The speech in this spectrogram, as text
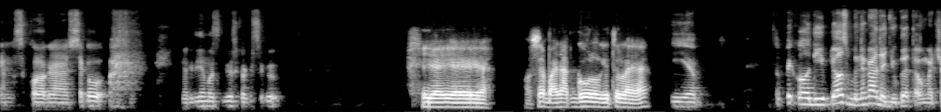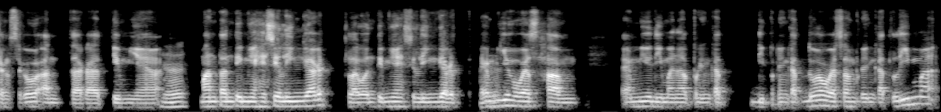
yang skornya seru. Ngerti maksud gue skor seru? Iya iya iya. Maksudnya banyak gol gitu lah ya. Iya. Tapi kalau di IPL sebenarnya ada juga tau match yang seru antara timnya Hmm. mantan timnya Hesse Lingard lawan timnya Hesse Lingard, Hmm. MU West Ham. MU di mana peringkat di peringkat 2, West Ham peringkat 5.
